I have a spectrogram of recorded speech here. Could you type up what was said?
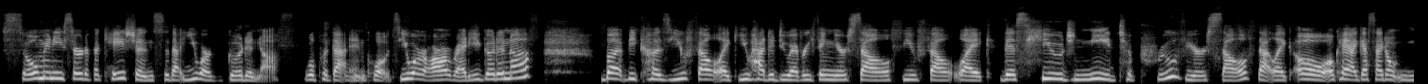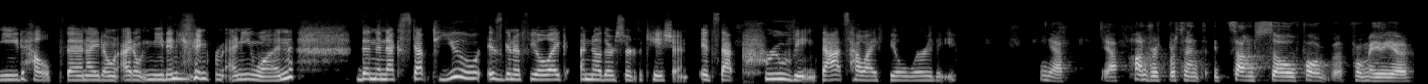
so many certifications so that you are good enough. We'll put that in quotes. You are already good enough but because you felt like you had to do everything yourself you felt like this huge need to prove yourself that like oh okay i guess i don't need help then. I don't i don't need anything from anyone. Then the next step to you is going to feel like another certification. It's that proving. That's how i feel worthy. Yeah. Yeah. 100% it sounds so familiar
